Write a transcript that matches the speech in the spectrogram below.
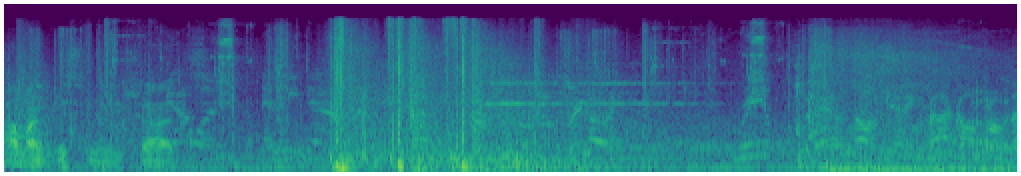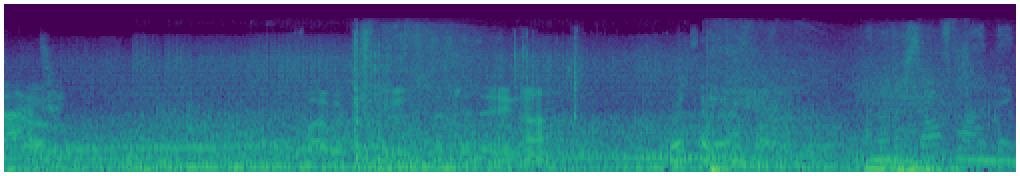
How am I missing these shots? Got one. Enemy down. Real. They're not getting back up from that. Why would you do such a thing, huh? Where's the rampart? Another soft landing.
